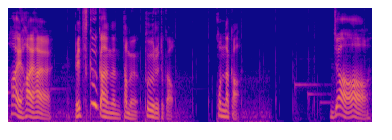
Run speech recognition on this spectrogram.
はいはいはい。別空間な多分、プールとか。こん中。じゃあ、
